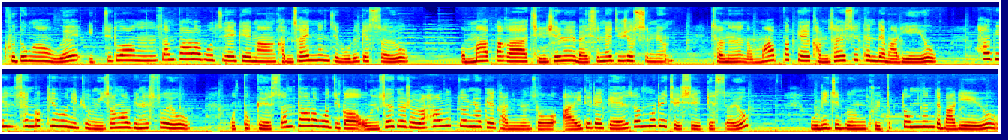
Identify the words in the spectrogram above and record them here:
그동안 왜 있지도 않은 산타 할아버지에게만 감사했는지 모르겠어요. 엄마 아빠가 진실을 말씀해 주셨으면 저는 엄마 아빠께 감사했을 텐데 말이에요. 하긴 생각해보니 좀 이상하긴 했어요. 어떻게 산타 할아버지가 온 세계를 하루 저녁에 다니면서 아이들에게 선물을 줄 수 있겠어요? 우리 집은 굴뚝도 없는데 말이에요.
